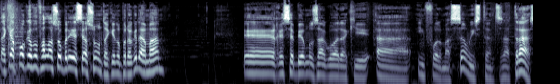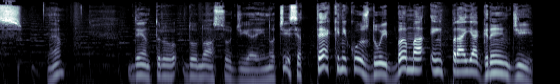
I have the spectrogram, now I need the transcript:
Daqui a pouco eu vou falar sobre esse assunto aqui no programa. É, recebemos agora aqui a informação instantes atrás, né? Dentro do nosso Dia em Notícia, técnicos do Ibama em Praia Grande.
